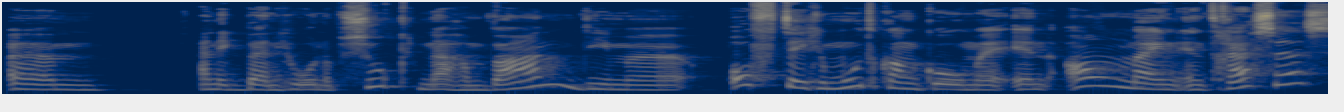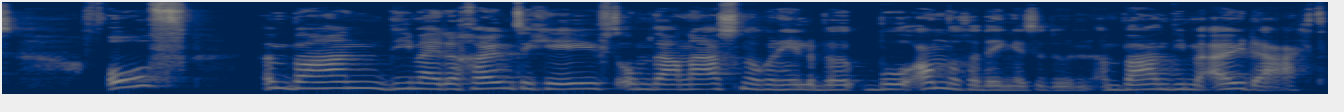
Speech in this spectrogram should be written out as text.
Ehm, en ik ben gewoon op zoek naar een baan die me of tegemoet kan komen in al mijn interesses, of een baan die mij de ruimte geeft om daarnaast nog een heleboel andere dingen te doen. Een baan die me uitdaagt.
